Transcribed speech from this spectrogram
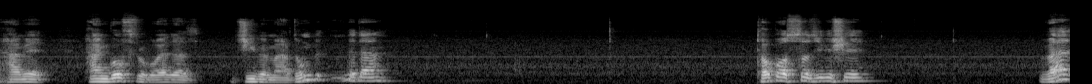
همه هنگفت رو باید از جیب مردم بدن. تا بازسازی بشه و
